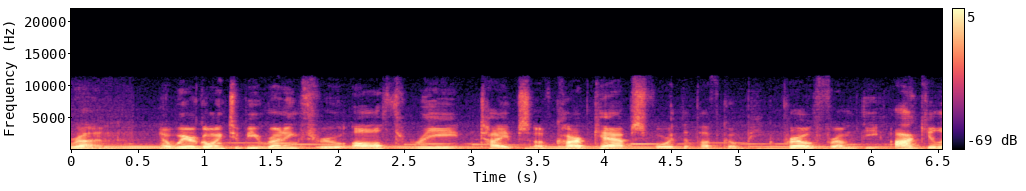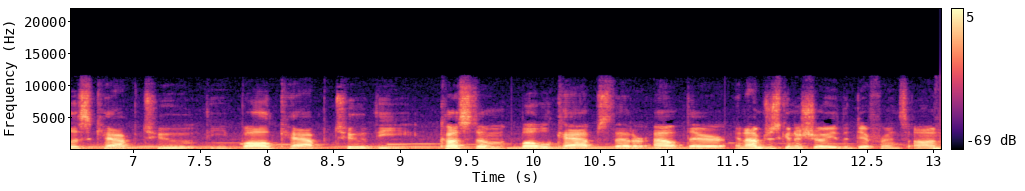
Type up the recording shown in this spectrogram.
run. Now we are going to be running through all three types of carb caps for the Puffco Peak Pro from the Oculus cap to the ball cap to the custom bubble caps that are out there and I'm just going to show you the difference on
